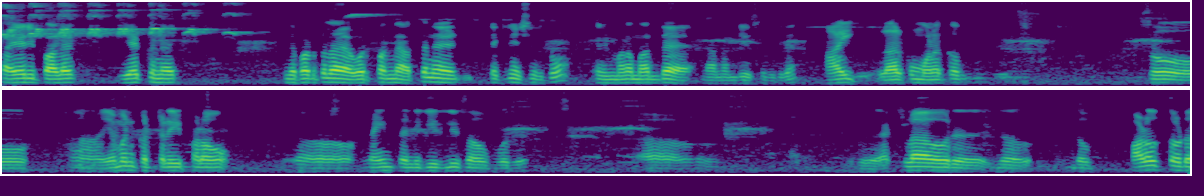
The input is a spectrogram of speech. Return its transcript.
தயாரிப்பாளர் இயக்குனர் இந்த படத்தில் ஒர்க் பண்ண அத்தனை டெக்னீஷியனுக்கும் என் மனமார்ந்த நான் நன்றியை சொல்லிக்கிறேன். ஹாய் எல்லாருக்கும் வணக்கம். ஸோ எமன் கட்டளை படம் நைன்த் அன்னைக்கு ரிலீஸ் ஆக போகுது. ஆக்சுவலாக ஒரு இந்த இந்த படத்தோட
